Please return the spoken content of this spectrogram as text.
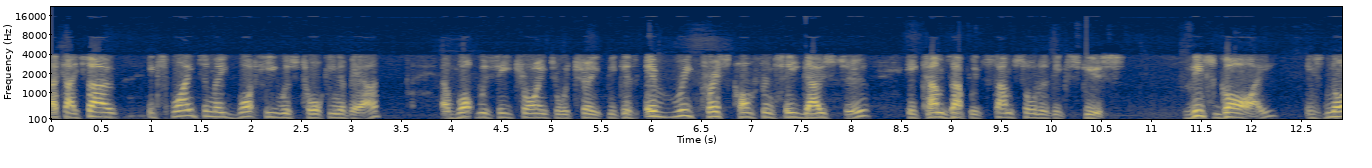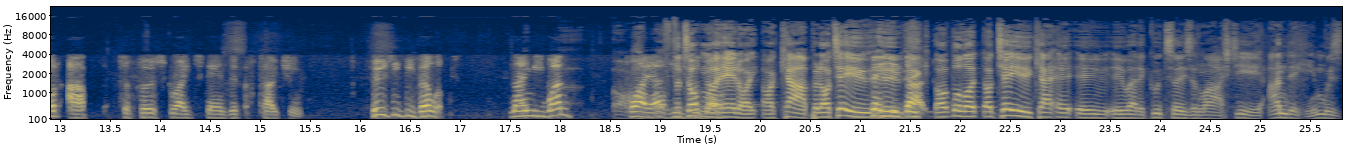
Okay, so explain to me what he was talking about and what was he trying to achieve? Because every press conference he goes to, he comes up with some sort of excuse. This guy is not up to first grade standard of coaching. Who's he developed? Name me one oh, player. off the top developed. of my head, I, I can't. But I'll tell you who. You who oh, well, I, will tell you uh, who, who, had a good season last year under him was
